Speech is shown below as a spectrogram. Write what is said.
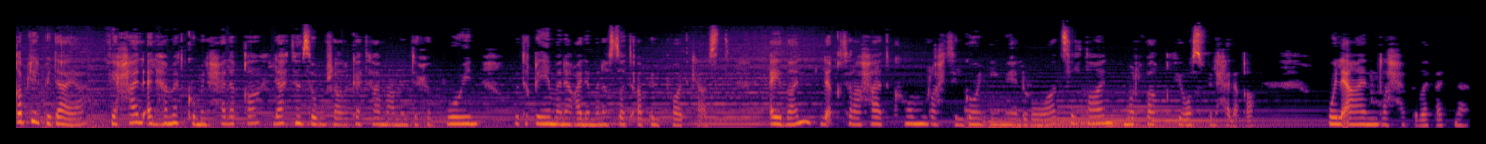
قبل البداية في حال ألهمتكم الحلقة لا تنسوا مشاركتها مع من تحبون وتقييمنا على منصة أبل بودكاست. أيضا لاقتراحاتكم راح تلقون إيميل رواد سلطان مرفق في وصف الحلقة. والآن رحب بضيفتنا.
